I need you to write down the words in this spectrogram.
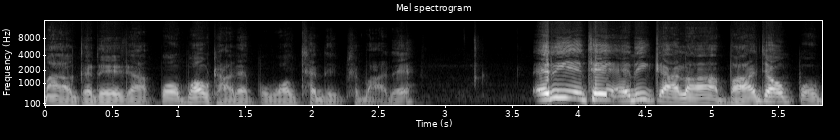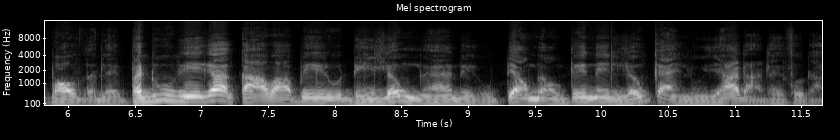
မှာကလေးကပေါ်ပေါက်ထားတဲ့ပေါ်ပေါက်ချက်တွေဖြစ်ပါတယ်။အဲ့ဒီအချိန်အဲ့ဒီကာလာကဘာကြောင့်ပေါ်ပေါက်တယ်လဲဘဒူတွေကကာပါပေးလို့ဒီလုပ်ငန်းတွေကိုပြောင်ပြောင်တင်းတင်းလောက်ကင်လို့ရတာလဲဆိုတာ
